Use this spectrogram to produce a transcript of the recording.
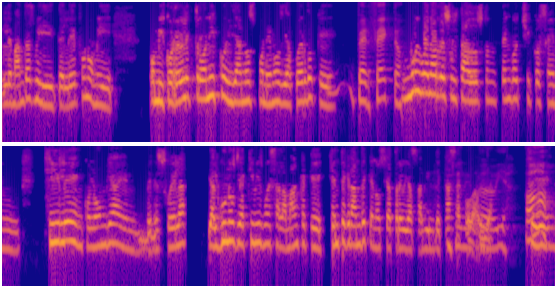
le mandas mi teléfono, mi o mi correo electrónico y ya nos ponemos de acuerdo que perfecto. muy buenos resultados. Tengo chicos en Chile en Colombia en Venezuela y algunos de aquí mismo en Salamanca que gente grande que no se atreve a salir de casa todavía, Oh,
